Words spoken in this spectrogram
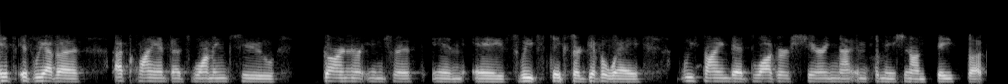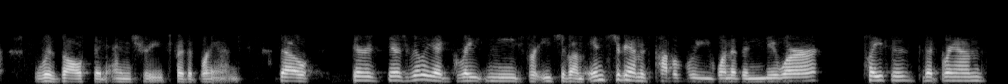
if, if we have a, a client that's wanting to garner interest in a sweepstakes or giveaway, we find that bloggers sharing that information on Facebook results in entries for the brand. So there's there's really a great need for each of them. Instagram is probably one of the newer places that brands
